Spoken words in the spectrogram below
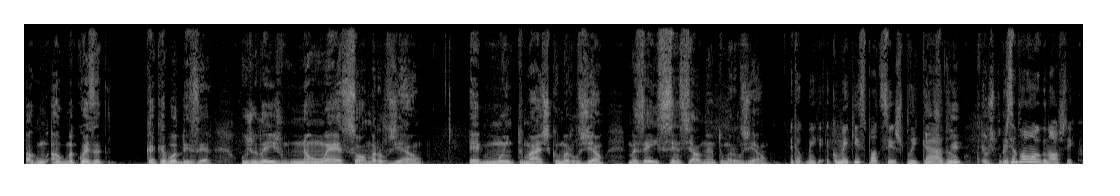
algum, alguma coisa que acabou de dizer. O judaísmo não é só uma religião, é muito mais que uma religião, mas é essencialmente uma religião. Então, como é, que, como é que isso pode ser explicado? Eu explico, eu explico. Por exemplo, a um agnóstico.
